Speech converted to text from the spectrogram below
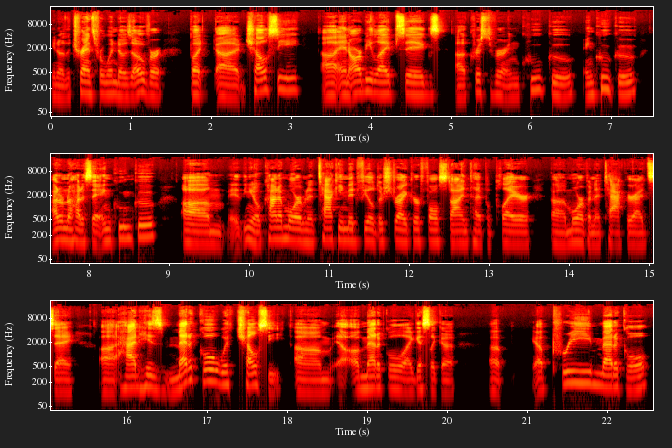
you know the transfer window's over. But uh, Chelsea uh, and RB Leipzig's uh, Christopher Nkunku, Nkunku, I don't know how to say Nkunku. Um, you know, kind of more of an attacking midfielder, striker, false nine type of player, uh, more of an attacker, I'd say. Uh, had his medical with Chelsea, um, a medical, I guess, like a a, a pre medical,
